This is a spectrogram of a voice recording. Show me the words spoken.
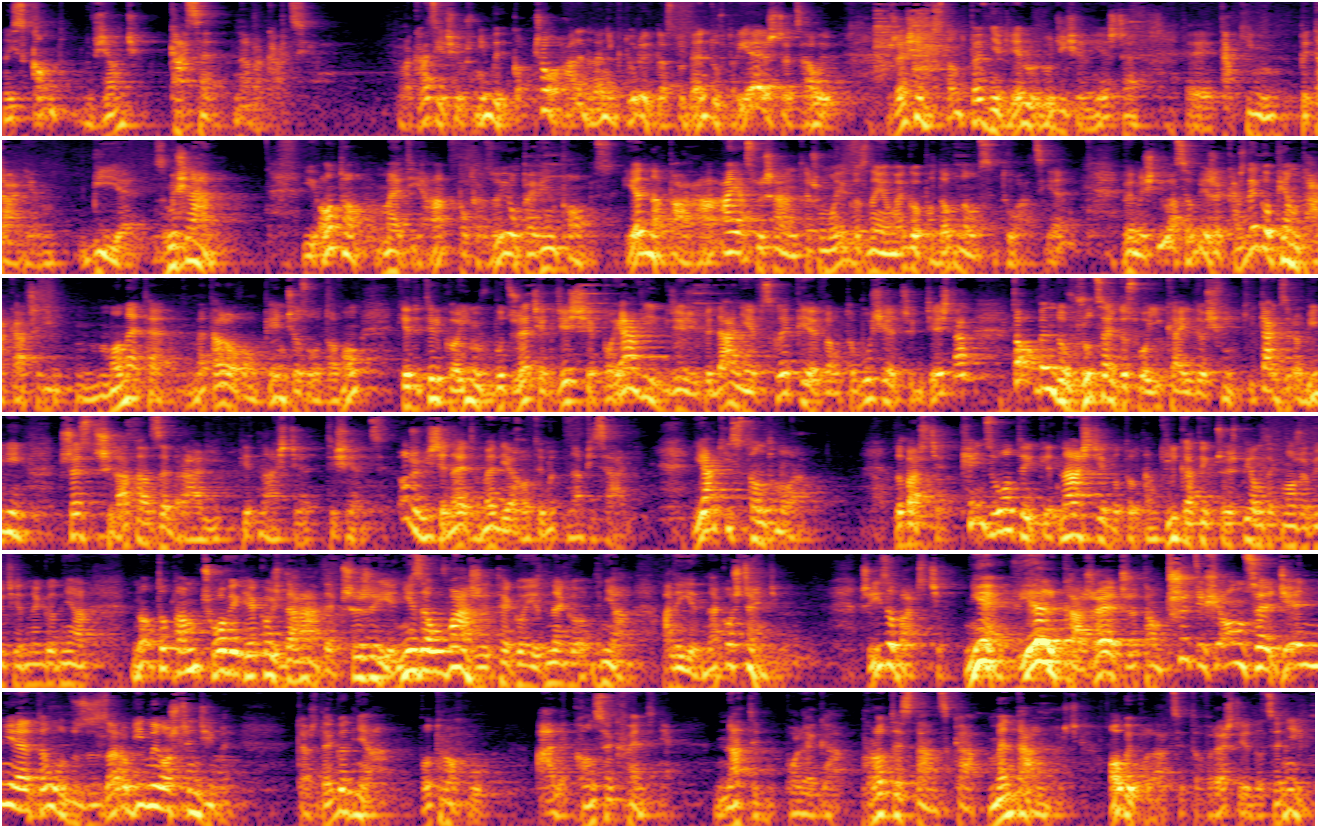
No i skąd wziąć kasę na wakacje? Wakacje się już niby kończą, ale dla niektórych, dla studentów to jeszcze cały wrzesień, stąd pewnie wielu ludzi się jeszcze e, takim pytaniem bije z myślami. I oto media pokazują pewien pomysł. Jedna para, a ja słyszałem też u mojego znajomego podobną sytuację, wymyśliła sobie, że każdego piątaka, czyli monetę metalową pięciozłotową, kiedy tylko im w budżecie gdzieś się pojawi, gdzieś wydanie w sklepie, w autobusie czy gdzieś tam, to będą wrzucać do słoika i do świnki. Tak zrobili, przez trzy lata zebrali 15 tysięcy. Oczywiście nawet w mediach o tym napisali. Jaki stąd morał? Zobaczcie, 5 zł, 15, bo to tam kilka tych przecież piątek może być jednego dnia, no to tam człowiek jakoś da radę, przeżyje, nie zauważy tego jednego dnia, ale jednak oszczędził. Czyli zobaczcie, nie wielka rzecz, że tam 3000 dziennie to zarobimy, oszczędzimy. Każdego dnia po trochu, ale konsekwentnie. Na tym polega protestancka mentalność. Oby Polacy to wreszcie docenili.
